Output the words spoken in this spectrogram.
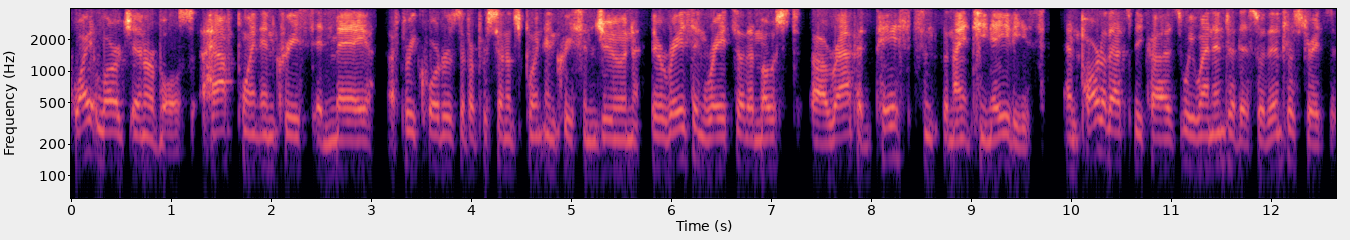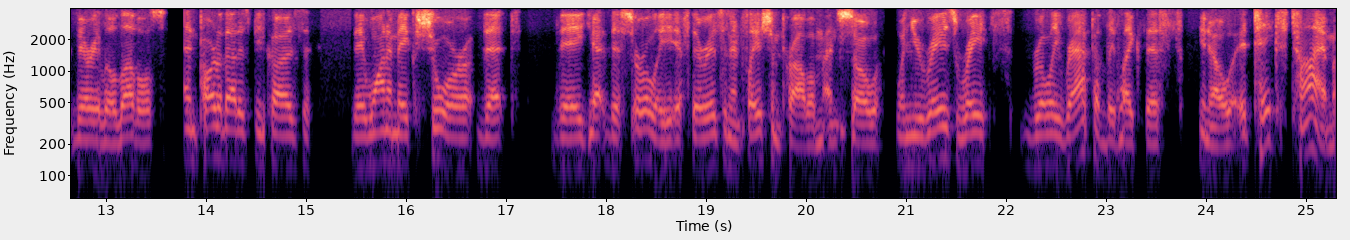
quite large intervals a half point increase in May, a three quarters of a percentage point increase in June. They're raising rates at the most uh, rapid pace since the 1980s. And part of that's because we went into this with interest rates at very low levels. And part of that is because they want to make sure that they get this early if there is an inflation problem. And so when you raise rates really rapidly like this, you know, it takes time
